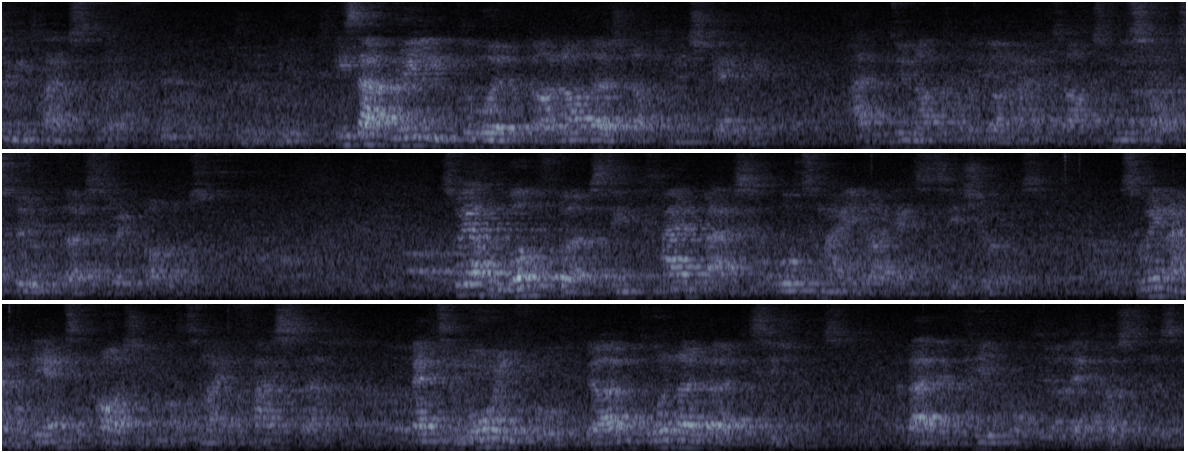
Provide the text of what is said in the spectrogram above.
who he claims to be? Is that really the word of God? Are those documents genuine? And do not the thy name as oxen. We saw two of those three problems. So we have a world first in cloud-based automated identity assurance. So we know the enterprise uses to make faster, better, more informed go or no-go decisions about their people, their customers and.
